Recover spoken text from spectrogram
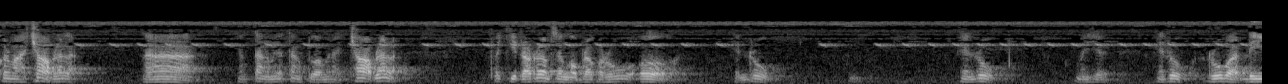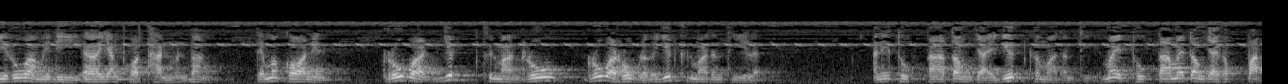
ขึ้นมาชอบแล้วล่ะ อ่า ยังตั้งเนื้อตั้งตัวไม่ได้ชอบแล้วล่ะพอจิตเราเริ่มสงบเราก็รู้ เออ เห็นรูป เห็นรูป ไม่ใช่เห็นรูป รู้ว่าดีรู้ว่าไม่ดี เออ ยังพอทันมันบ้าง แต่เมื่อก่อนเนี่ยรู้ว่ายึดขึ้นมารู้ รู้ว่ารูปแล้วก็ยึดขึ้นมาทันทีแหละ อันนี้ถูกตาต้องใจยึดเข้ามาทันที ไม่ถูกตาไม่ต้องใจก็ปัด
